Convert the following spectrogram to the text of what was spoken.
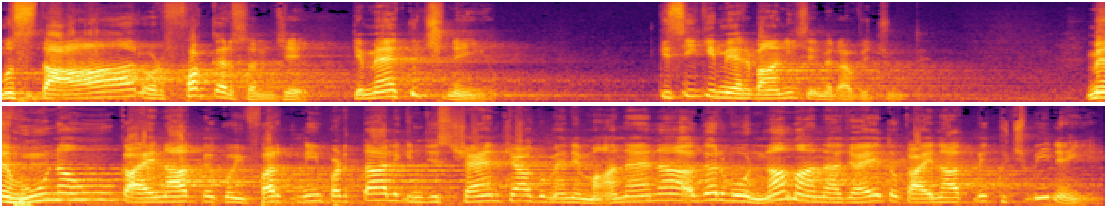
मुस्तार और फ़क्र समझे कि मैं कुछ नहीं हूँ। किसी की मेहरबानी से मेरा वजूद है। मैं हूँ ना हूँ, कायनात पे कोई फ़र्क नहीं पड़ता, लेकिन जिस शहनशाह को मैंने माना है ना, अगर वो ना माना जाए तो कायनात में कुछ भी नहीं है।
